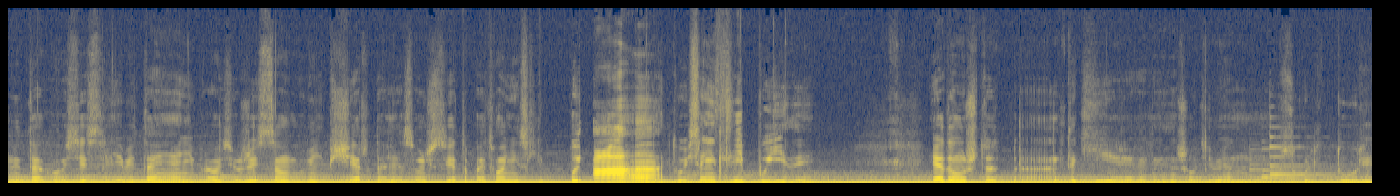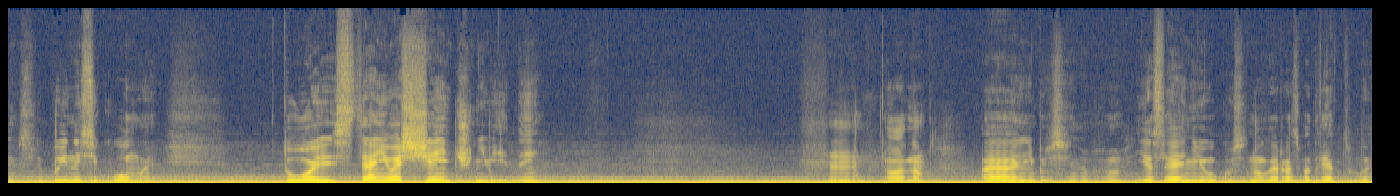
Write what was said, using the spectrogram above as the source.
Ну и так, во всей среде обитания они проводят всю жизнь в самом глубине пещер, далее солнечного света, поэтому они слепы. А, -а, -а то есть они слепые, да? Я думаю, что э, такие, как я нашел деревянную скульптуре, слепые насекомые. То есть они вообще ничего не видят, да? Хм, ладно. А они Если они укусят много раз подряд, вы...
